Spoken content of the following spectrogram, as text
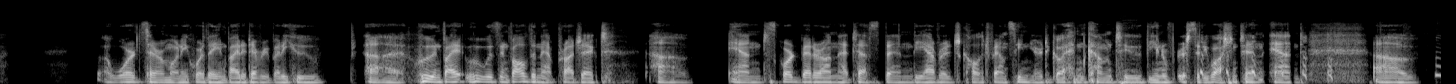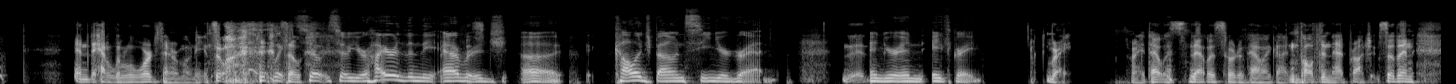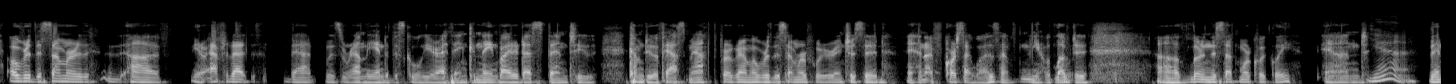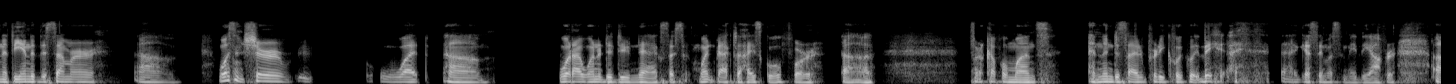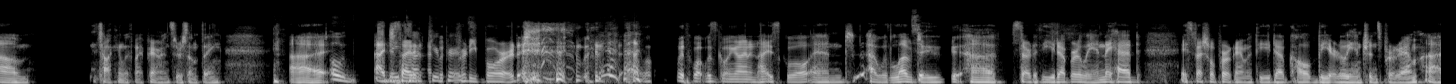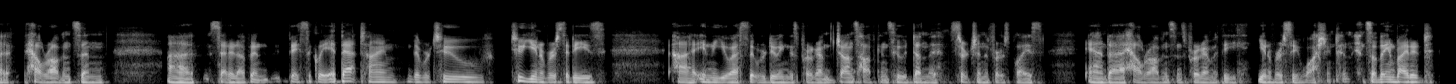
award ceremony where they invited everybody who uh, who invite who was involved in that project uh, and scored better on that test than the average college bound senior to go ahead and come to the University of Washington and uh, and they had a little award ceremony. And so, Wait, so, so, so you're higher than the average uh, college bound senior grad, and you're in eighth grade, right? Right. That was that was sort of how I got involved in that project. So then, over the summer, uh, you know, after that, that was around the end of the school year, I think, and they invited us then to come to a fast math program over the summer if we were interested. And of course, I was. I, you know, would love to uh, learn this stuff more quickly. And yeah, then at the end of the summer, uh, wasn't sure what um, what I wanted to do next. I went back to high school for uh, for a couple months, and then decided pretty quickly. They, I, I guess they must have made the offer. Um, talking with my parents or something. Uh, oh, I decided I was pretty bored with, uh, with, what was going on in high school, and I would love so, to uh, start at the UW early. And they had a special program at the UW called the Early Entrance Program. Uh, Hal Robinson uh, set it up, and basically at that time there were two two universities. Uh, in the U.S. that were doing this program, Johns Hopkins, who had done the search in the first place, and Hal Robinson's program at the University of Washington. And so they invited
